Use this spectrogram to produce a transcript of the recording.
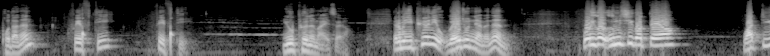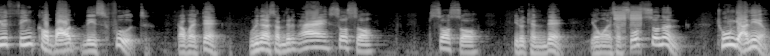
보다는 50, 50. 이 표현을 많이 써요. 여러분 이 표현이 왜 좋냐면은 뭐 이거 음식 어때요? What do you think about this food? 라고 할 때 우리나라 사람들은 아이 쏘쏘 쏘쏘 이렇게 하는데 영어에서 쏘쏘는 좋은 게 아니에요.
